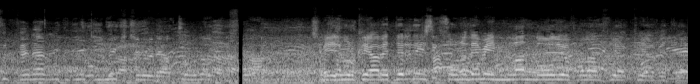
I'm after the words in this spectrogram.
sırf Fenerliydi diye giymek için öyle yaptım. Mecbur kıyafetleri değiştik sonra demeyin lan ne oluyor falan kıyafetler.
